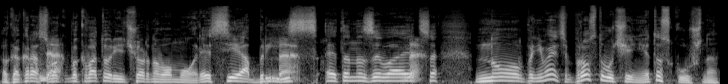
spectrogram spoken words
как раз да. в, в акватории Черного моря. Сиабрис да. это называется. Да. Но, понимаете, просто учение, это скучно.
